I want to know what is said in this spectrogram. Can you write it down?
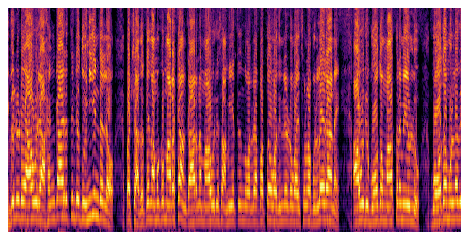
ഇവരുടെ ആ ഒരു അഹങ്കാരത്തിന്റെ ധ്വനിയുണ്ടല്ലോ പക്ഷെ അതൊക്കെ നമുക്ക് മറക്കാം. കാരണം ആ ഒരു സമയത്ത് എന്ന് പറഞ്ഞാൽ പത്തോ പതിനേഴോ വയസ്സുള്ള പിള്ളേരാണ്. ആ ഒരു ബോധം മാത്രമേ ഉള്ളൂ. ബോധമുള്ളത്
